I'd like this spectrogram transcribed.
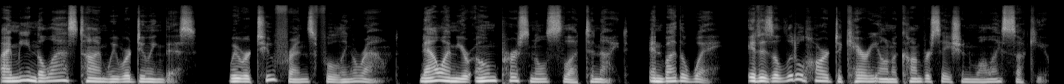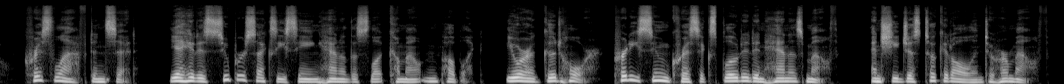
I mean, the last time we were doing this, We were two friends fooling around. Now I'm your own personal slut tonight. And by the way, it is a little hard to carry on a conversation while I suck you. Chris laughed and said, Yeah, it is super sexy seeing Hannah the slut come out in public. You are a good whore. Pretty soon, Chris exploded in Hannah's mouth, and she just took it all into her mouth.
